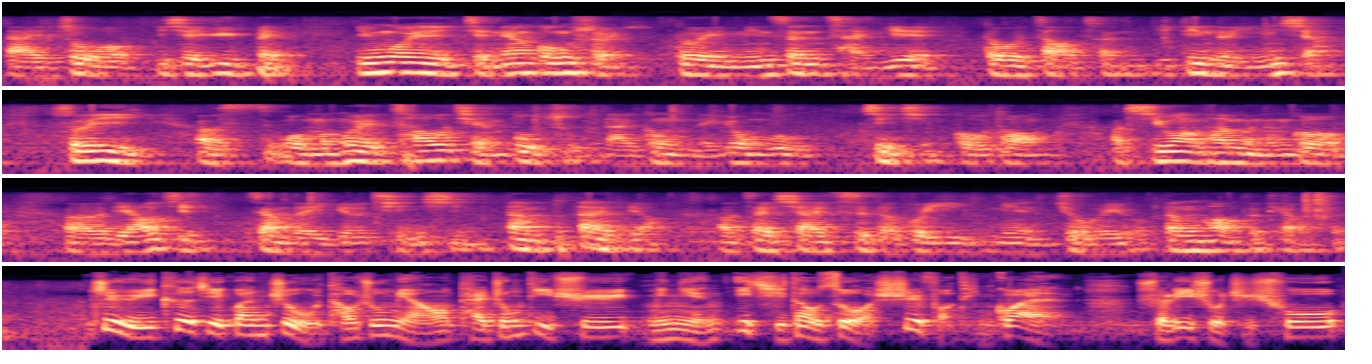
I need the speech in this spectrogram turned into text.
来做一些预备？因为减量供水对民生产业都会造成一定的影响，所以呃，我们会超前部署来跟我们的用户进行沟通，啊，希望他们能够呃了解这样的一个情形，但不代表啊在下一次的会议里面就会有灯号的调整。”至于各界关注桃竹苗、台中地区明年一期稻作是否停灌，水利署指出，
